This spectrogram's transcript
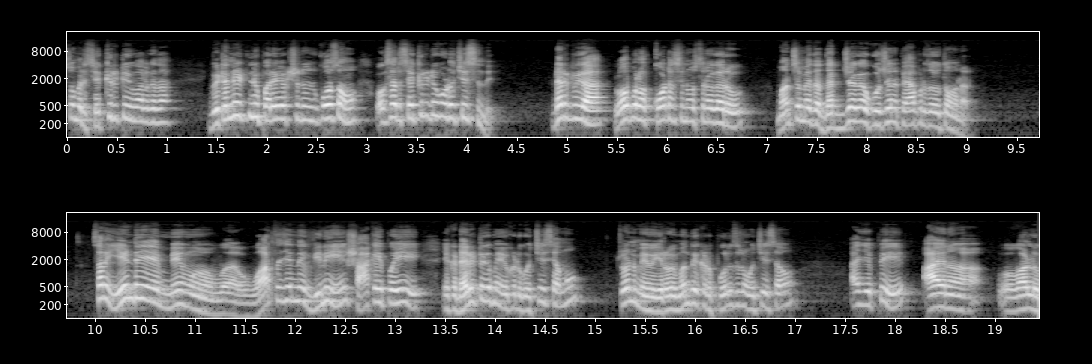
సో మరి సెక్యూరిటీ ఇవ్వాలి కదా. వీటన్నిటిని పర్యవేక్షణ కోసం ఒకసారి సెక్యూరిటీ కూడా వచ్చేసింది. డైరెక్ట్గా లోపల కోట శ్రీనివాసరావు గారు మంచం మీద దర్జాగా కూర్చొని పేపర్ చదువుతూ ఉన్నారు. సరే ఏంటి మేము వార్త జన్ని విని షాక్ అయిపోయి ఇక డైరెక్ట్గా మేము ఇక్కడికి వచ్చేసాము. చూడండి మేము ఇరవై మంది ఇక్కడ పోలీసులు వచ్చేసాము అని చెప్పి ఆయన వాళ్ళు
